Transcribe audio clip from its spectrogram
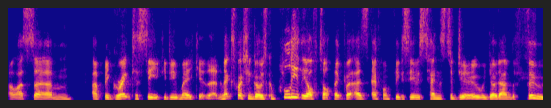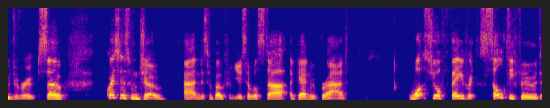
Well, that's um, it'd be great to see if you do make it there. The next question goes completely off topic, but as F1 Feeder Series tends to do, we go down the food route. So, questions from Joe, and it's for both of you. So we'll start again with Brad. What's your favorite salty food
